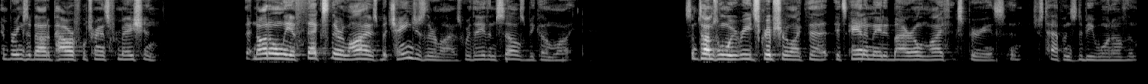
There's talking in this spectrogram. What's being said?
and brings about a powerful transformation that not only affects their lives, but changes their lives, where they themselves become light. Sometimes when we read scripture like that, it's animated by our own life experience, and just happens to be one of them.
